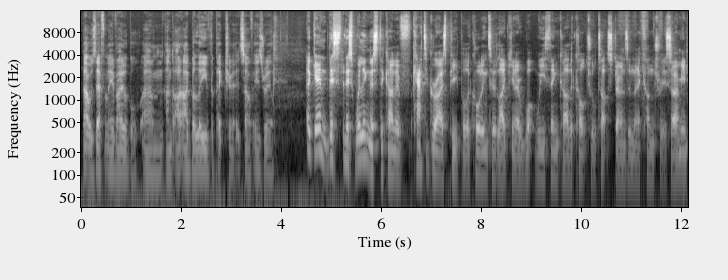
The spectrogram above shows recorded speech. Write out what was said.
That was definitely available, um, and I, I believe the picture itself is real again this this willingness to kind of categorize people according to like you know what we think are the cultural touchstones in their country so i mean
